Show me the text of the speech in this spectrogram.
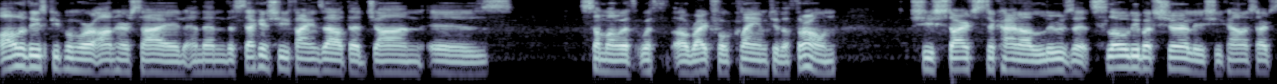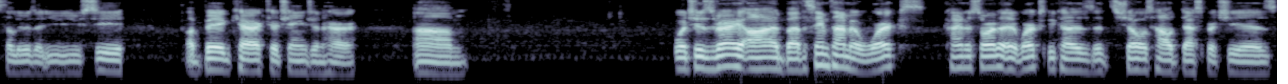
all of these people who are on her side, and then the second she finds out that Jon is someone with with a rightful claim to the throne, she starts to kind of lose it slowly but surely. She kind of starts to lose it. You you see a big character change in her, um, which is very odd, but at the same time, it works. Kind of, sort of, it works because it shows how desperate she is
